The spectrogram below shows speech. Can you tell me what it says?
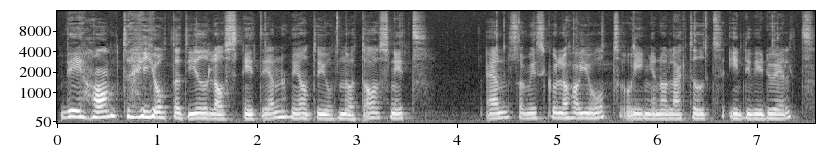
vi har inte gjort ett julavsnitt än. Vi har inte gjort något avsnitt än som vi skulle ha gjort och ingen har lagt ut individuellt.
